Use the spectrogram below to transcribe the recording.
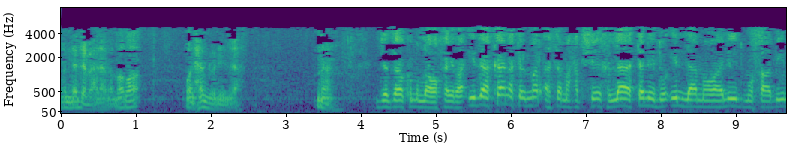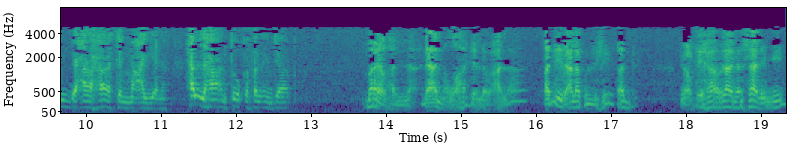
والندم على ما مضى والحمد لله. نعم. جزاكم الله خيرا. إذا كانت المرأة سمحت الشيخ لا تلد إلا مواليد مصابين بعاهات معينة. هل لها أن توقف الإنجاب؟ ما يظهر لا لأن الله جل وعلا قدير على كل شيء قد يعطيها أولادا سالمين.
